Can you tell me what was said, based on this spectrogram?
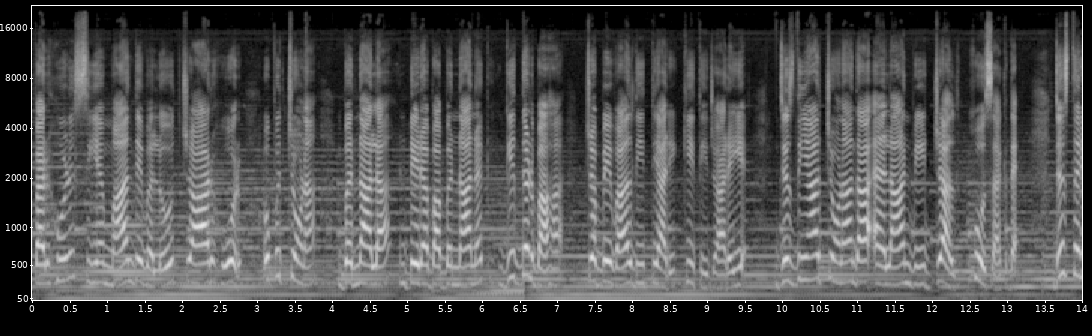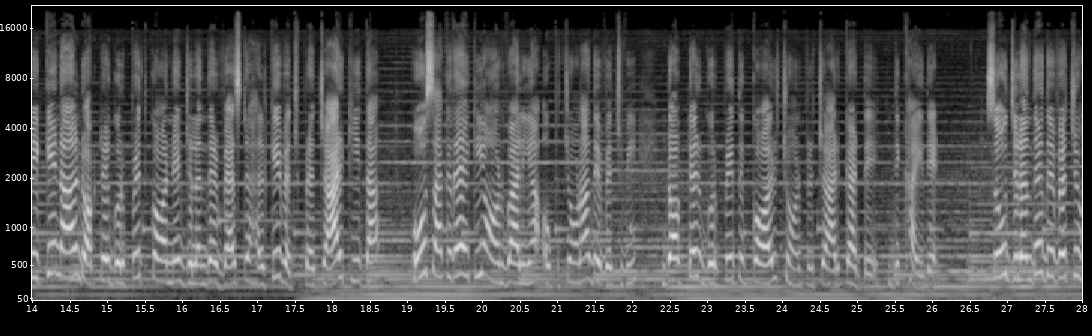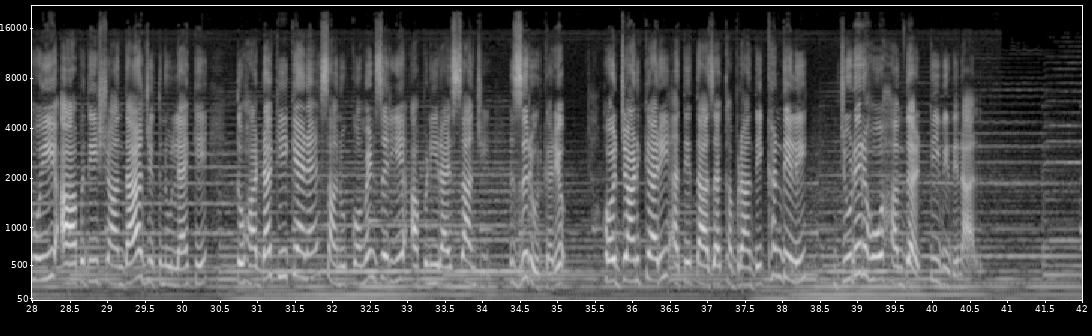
ਪਰ ਹੁਣ ਸੀਐਮ ਮਾਨ ਦੇ ਵੱਲੋਂ ਚਾਰ ਹੋਰ ਉਪ ਚੋਣਾਂ ਬਰਨਾਲਾ ਡੇਰਾ ਬਾਬਾ ਨਾਨਕ ਗਿੱਦੜਬਾਹਾ ਚੱਬੇਵਾਲ ਦੀ ਤਿਆਰੀ ਕੀਤੀ ਜਾ ਰਹੀ ਹੈ ਜਿਸ ਦੀਆਂ ਚੋਣਾਂ ਦਾ ਐਲਾਨ ਵੀ ਜਲਦ ਹੋ ਸਕਦਾ ਹੈ। ਜਿਸ ਤਰੀਕੇ ਨਾਲ ਡਾਕਟਰ ਗੁਰਪ੍ਰੀਤ ਕੌਰ ਨੇ ਜਲੰਧਰ ਵੈਸਟ ਹਲਕੇ ਵਿੱਚ ਪ੍ਰਚਾਰ ਕੀਤਾ ਹੋ ਸਕਦਾ ਹੈ ਕਿ ਆਉਣ ਵਾਲੀਆਂ ਉਪ ਚੋਣਾਂ ਦੇ ਵਿੱਚ ਵੀ ਡਾਕਟਰ ਗੁਰਪ੍ਰੀਤ ਕੌਰ ਚੋਣ ਪ੍ਰਚਾਰ ਕਰਦੇ ਦਿਖਾਈ ਦੇਣ ਸੋ ਜਲੰਧਰ ਦੇ ਵਿੱਚ ਹੋਈ ਆਪ ਦੀ ਸ਼ਾਨਦਾਰ ਜਿੱਤ ਨੂੰ ਲੈ ਕੇ ਤੁਹਾਡਾ ਕੀ ਕਹਿਣਾ ਹੈ ਸਾਨੂੰ ਕਮੈਂਟ ਜ਼ਰੀਏ ਆਪਣੀ رائے ਸਾਂਝੀ ਜ਼ਰੂਰ ਕਰਿਓ ਹੋਰ ਜਾਣਕਾਰੀ ਅਤੇ ਤਾਜ਼ਾ ਖਬਰਾਂ ਦੇਖਣ ਦੇ ਲਈ ਜੁੜੇ ਰਹੋ ਹਮਦਰ ਟੀਵੀ ਦੇ ਨਾਲ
